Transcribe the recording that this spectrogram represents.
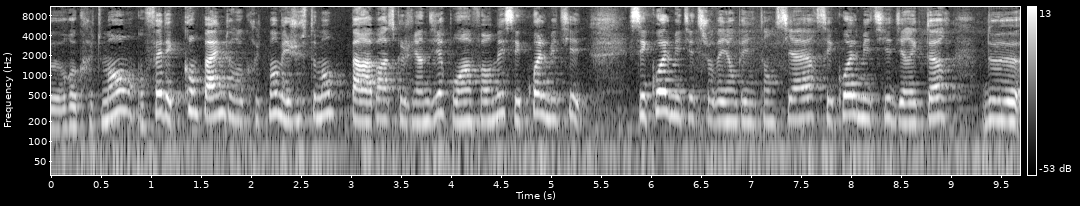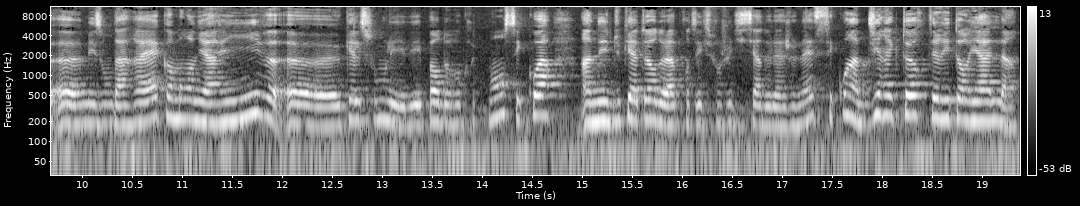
recrutement. On fait des campagnes de recrutement, mais justement par rapport à ce que je viens de dire, pour informer c'est quoi le métier? C'est quoi le métier de surveillant pénitentiaire? C'est quoi le métier de directeur de euh, maison d'arrêt? Comment on y arrive? Quels sont les, les ports de recrutement? C'est quoi un éducateur de la protection judiciaire de la jeunesse? C'est quoi un directeur territorial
